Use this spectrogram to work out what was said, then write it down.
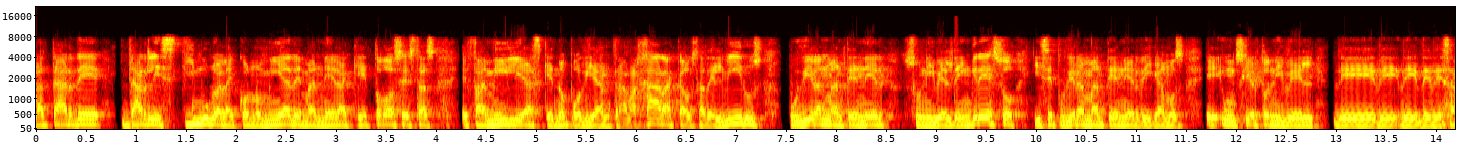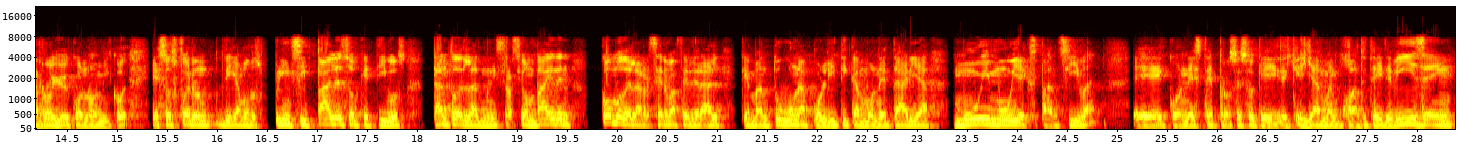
tratar de darle estímulo a la economía de manera que todas estas eh, familias que no podían trabajar a causa del virus pudieran mantener su nivel de ingreso y se pudieran mantener, digamos, eh, un cierto nivel de, desarrollo económico. Esos fueron, digamos, los principales objetivos tanto de la administración Biden como de la Reserva Federal, que mantuvo una política monetaria muy, muy expansiva, eh, con este proceso que, llaman quantitative easing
